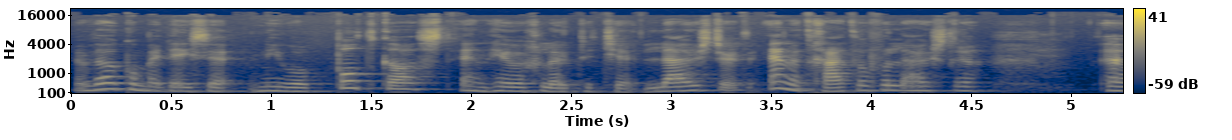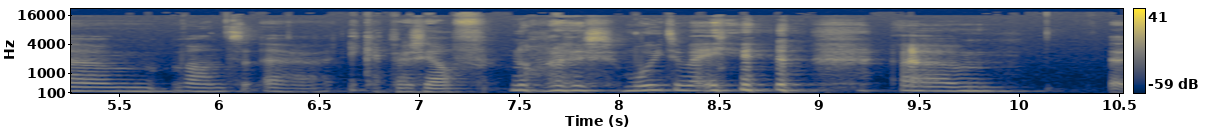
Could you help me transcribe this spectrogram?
En welkom bij deze nieuwe podcast en heel erg leuk dat je luistert. En het gaat over luisteren. Ehm, want uh, ik heb daar zelf nog wel eens moeite mee. um, uh,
